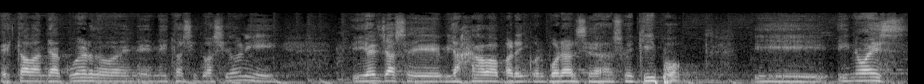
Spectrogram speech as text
estaban de acuerdo en, en esta situación y, y él ya se viajaba para incorporarse a su equipo y, y no, es,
